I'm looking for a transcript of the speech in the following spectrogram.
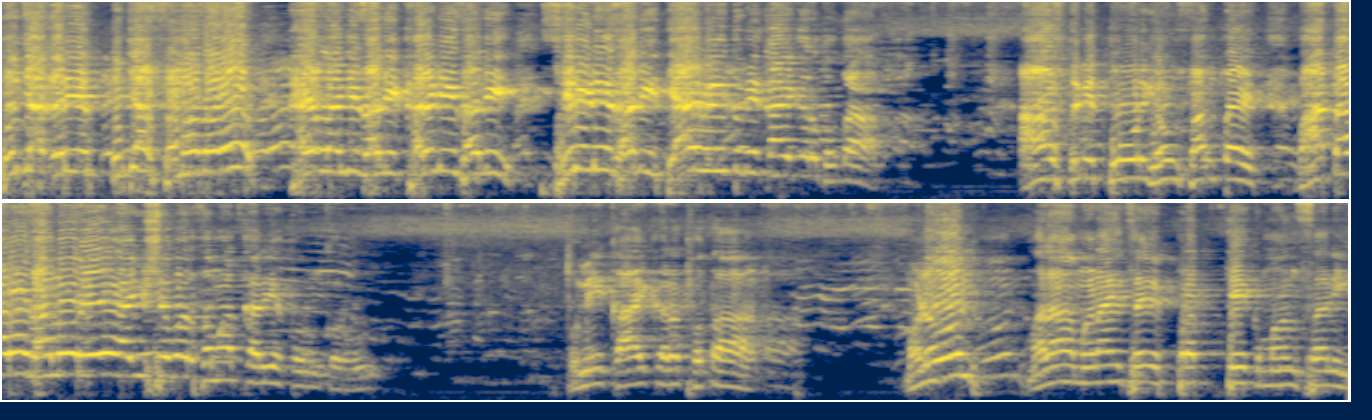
तुमच्या घरी तुमच्या समाजावर खैरलांजी झाली खरडी झाली शिरडी झाली त्यावेळी तुम्ही काय करत होता? आज तुम्ही तोड घेऊन सांगतायत म्हातारा झालो रे आयुष्यभर समाज कार्य करून करून. तुम्ही काय करत होता? म्हणून मला म्हणायचंय प्रत्येक माणसाने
